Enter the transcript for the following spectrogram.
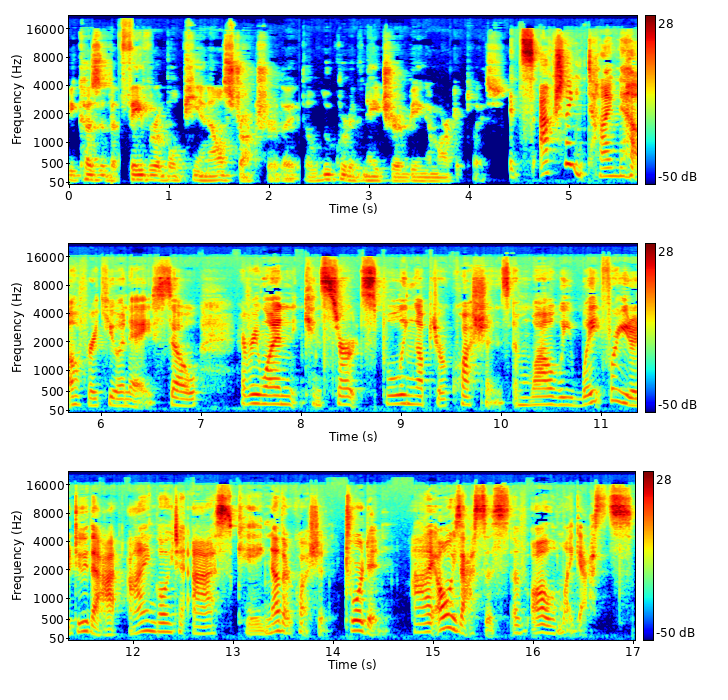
because of the favorable P&L structure, the, the lucrative nature of being a marketplace. It's actually time now for Q&A. So everyone can start spooling up your questions. And while we wait for you to do that, I'm going to ask another question. Jordan, I always ask this of all of my guests.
